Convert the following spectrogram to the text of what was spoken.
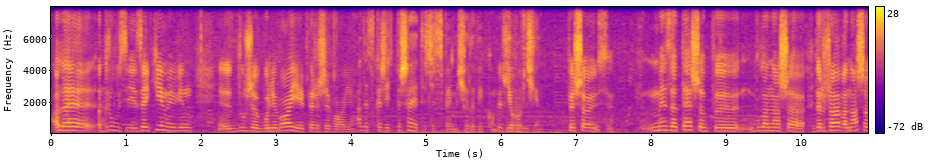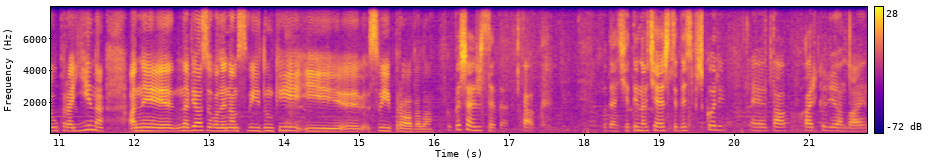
але друзі, за якими він е, дуже вболіває і переживає. Але скажіть, пишаєтеся своїм чоловіком, Пишаюсь. його вчинком? Пишаюся. Ми за те, щоб е, була наша держава, наша Україна, а не нав'язували нам свої думки і е, свої правила. Пишаєшся так. Так, Удачі. Ти навчаєшся десь в школі? е, так, в Харкові онлайн.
